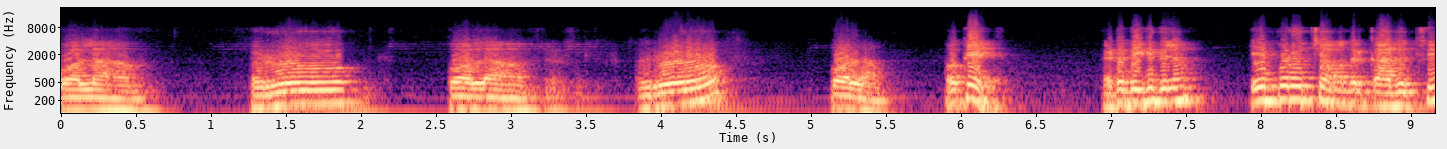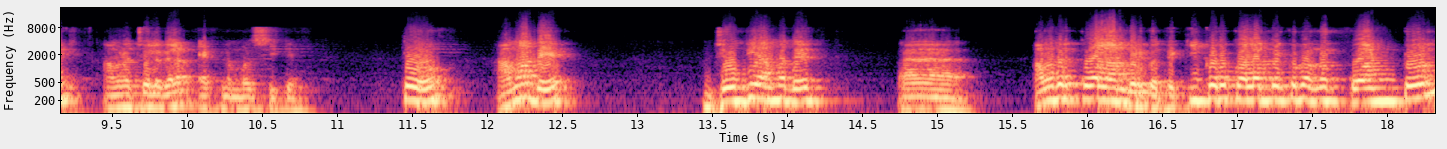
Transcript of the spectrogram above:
column row column row column. Okay, এটা দেখিয়ে দিলাম। এরপর হচ্ছে আমাদের কাজ হচ্ছে, আমরা চলে গেলাম এক নম্বর শিটে তো আমাদের, যদি আমাদের আমাদের কলাম বের করতে, কি করে কলাম বের করব? আমরা কন্ট্রোল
